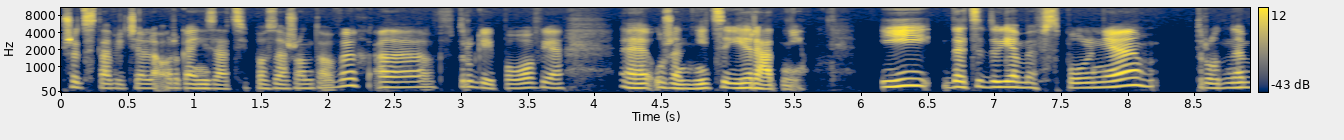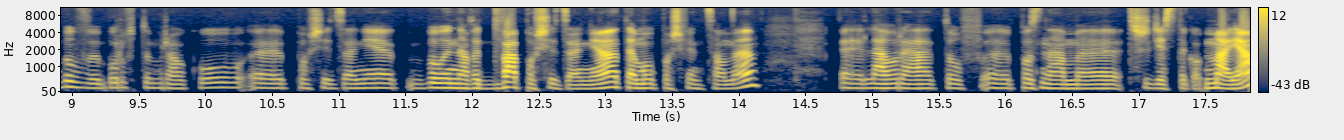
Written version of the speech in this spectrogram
przedstawiciele organizacji pozarządowych, a w drugiej połowie urzędnicy i radni i decydujemy wspólnie. Trudny był wybór w tym roku. E, posiedzenie, były nawet dwa posiedzenia temu poświęcone. E, laureatów e, poznamy 30 maja.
